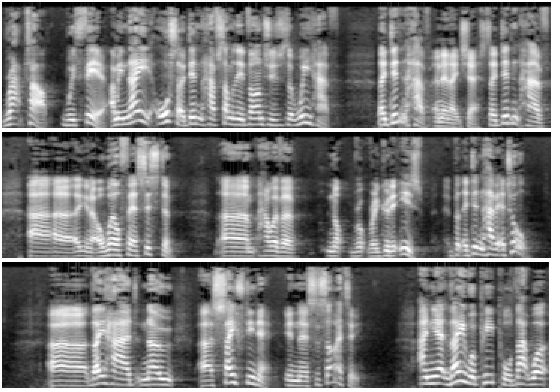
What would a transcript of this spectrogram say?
wrapped up with fear. I mean, they also didn't have some of the advantages that we have. They didn't have an NHS. They didn't have uh, uh, you know, a welfare system. Um, however, not very good it is, but they didn't have it at all. Uh, they had no uh, safety net in their society. And yet they were people that were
